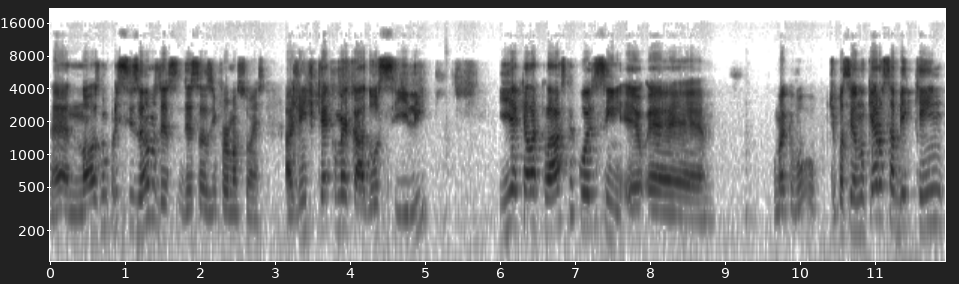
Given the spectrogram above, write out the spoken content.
Né? Nós não precisamos des- dessas informações. A gente quer que o mercado oscile e aquela clássica coisa assim, eu, é, como é que eu vou... Tipo assim, eu não quero saber quem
